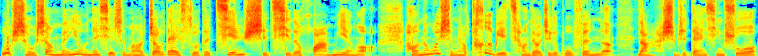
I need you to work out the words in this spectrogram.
我手上没有那些什么招待所的监视器的画面哦。好，那为什么要特别强调这个部分呢？那是不是担心说，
